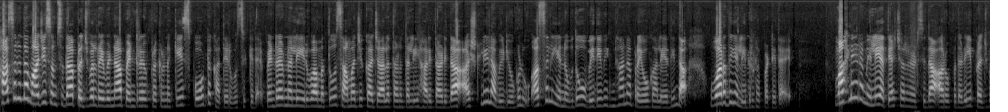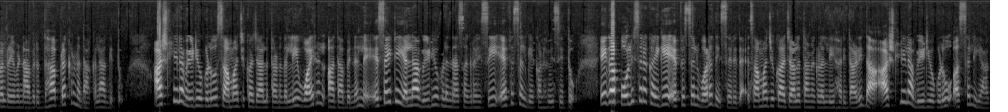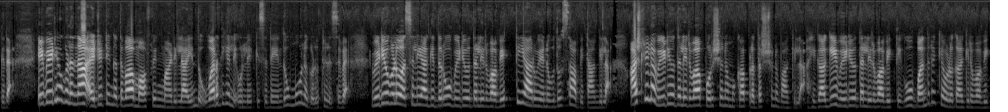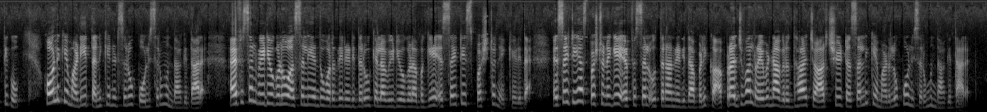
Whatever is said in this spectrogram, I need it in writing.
ಹಾಸನದ ಮಾಜಿ ಸಂಸದ ಪ್ರಜ್ವಲ್ ರೇವಣ್ಣ ಪೆನ್ಡ್ರೈವ್ ಪ್ರಕರಣಕ್ಕೆ ಸ್ಫೋಟಕ ತೆರವು ಸಿಕ್ಕಿದೆ ಪೆನ್ಡ್ರೈವ್ನಲ್ಲಿ ಇರುವ ಮತ್ತು ಸಾಮಾಜಿಕ ಜಾಲತಾಣದಲ್ಲಿ ಹರಿದಾಡಿದ ಅಶ್ಲೀಲ ವಿಡಿಯೋಗಳು ಅಸಲಿ ಎನ್ನುವುದು ವಿಧಿವಿಜ್ಞಾನ ಪ್ರಯೋಗಾಲಯದಿಂದ ವರದಿಯಲ್ಲಿ ದೃಢಪಟ್ಟಿದೆ. ಮಹಿಳೆಯರ ಮೇಲೆ ಅತ್ಯಾಚಾರ ನಡೆಸಿದ ಆರೋಪದಡಿ ಪ್ರಜ್ವಲ್ ರೇವಣ್ಣ ವಿರುದ್ಧ ಪ್ರಕರಣ ದಾಖಲಾಗಿತ್ತು. ಅಶ್ಲೀಲ ವಿಡಿಯೋಗಳು ಸಾಮಾಜಿಕ ಜಾಲತಾಣದಲ್ಲಿ ವೈರಲ್ ಆದ ಬೆನ್ನಲ್ಲೇ ಎಸ್ಐಟಿ ಎಲ್ಲಾ ವಿಡಿಯೋಗಳನ್ನು ಸಂಗ್ರಹಿಸಿ ಎಫ್ಎಸ್ಎಲ್ಗೆ ಕಳುಹಿಸಿತ್ತು. ಈಗ ಪೊಲೀಸರ ಕೈಗೆ ಎಫ್ಎಸ್ಎಲ್ ವರದಿ ಸೇರಿದೆ. ಸಾಮಾಜಿಕ ಜಾಲತಾಣಗಳಲ್ಲಿ ಹರಿದಾಡಿದ ಅಶ್ಲೀಲ ವಿಡಿಯೋಗಳು ಅಸಲಿಯಾಗಿದೆ. ಈ ವಿಡಿಯೋಗಳನ್ನು ಎಡಿಟಿಂಗ್ ಅಥವಾ ಮಾಫಿಂಗ್ ಮಾಡಿಲ್ಲ ಎಂದು ವರದಿಯಲ್ಲಿ ಉಲ್ಲೇಖಿಸಿದೆ ಎಂದು ಮೂಲಗಳು ತಿಳಿಸಿವೆ. ವಿಡಿಯೋಗಳು ಅಸಲಿಯಾಗಿದ್ದರೂ ವಿಡಿಯೋದಲ್ಲಿರುವ ವ್ಯಕ್ತಿ ಯಾರು ಎನ್ನುವುದು ಸಾಬೀತಾಗಿಲ್ಲ. ಅಶ್ಲೀಲ ವಿಡಿಯೋದಲ್ಲಿರುವ ಪುರುಷನ ಮುಖ ಪ್ರದರ್ಶನವಾಗಿಲ್ಲ. ಹೀಗಾಗಿ ವಿಡಿಯೋದಲ್ಲಿರುವ ವ್ಯಕ್ತಿಗೂ ಬಂಧನಕ್ಕೆ ಒಳಗಾಗಿರುವ ವ್ಯಕ್ತಿಗೂ ಹೋಲಿಕೆ ಮಾಡಿ ತನಿಖೆ ನಡೆಸಲು ಮುಂದಾಗಿದ್ದಾರೆ. ಎಫ್ಎಸ್ಎಲ್ ವಿಡಿಯೋಗಳು ಅಸಲಿ ಎಂದು ವರದಿ ನೀಡಿದರೂ ಕೆಲ ವಿಡಿಯೋಗಳ ಬಗ್ಗೆ ಎಸ್ಐಟಿ ಸ್ಪಷ್ಟನೆ ಕೇಳಿದೆ. ಎಸ್ಐಟಿಯ ಸ್ಪಷ್ಟನೆಗೆ ಎಫ್ಎಸ್ಎಲ್ ಉತ್ತರ ನೀಡಿದ ಬಳಿಕ ಪ್ರಜ್ವಲ್ ರೇವಣ್ಣ ವಿರುದ್ಧ ಚಾರ್ಜ್ ಶೀಟ್ ಸಲ್ಲಿಕೆ ಮಾಡಲು ಪೊಲೀಸರು ಮುಂದಾಗಿದ್ದಾರೆ.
